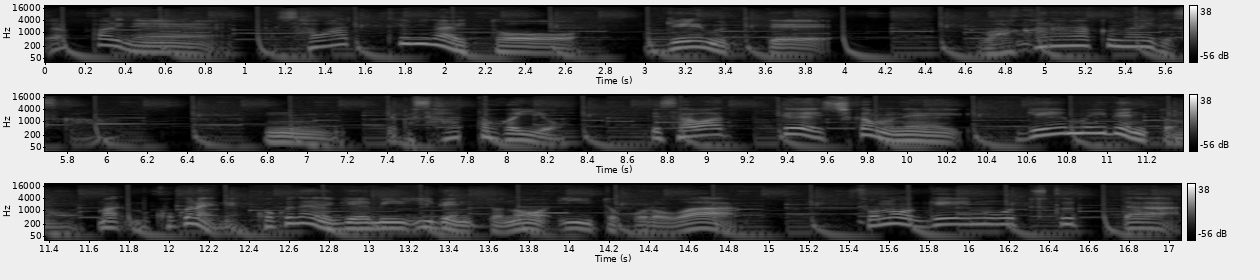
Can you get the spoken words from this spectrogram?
やっぱりね触ってみないとゲームってわからなくないですか？うん。やっぱ触った方がいいよ。で触ってしかもねゲームイベントのまあ国内ね国内のゲームイベントのいいところはそのゲームを作った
